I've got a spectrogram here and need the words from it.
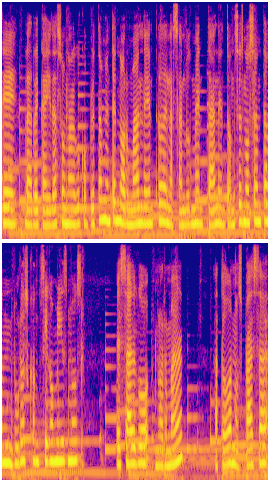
que las recaídas son algo completamente normal dentro de la salud mental. Entonces, no sean tan duros consigo mismos. Es algo normal a todos nos pasa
